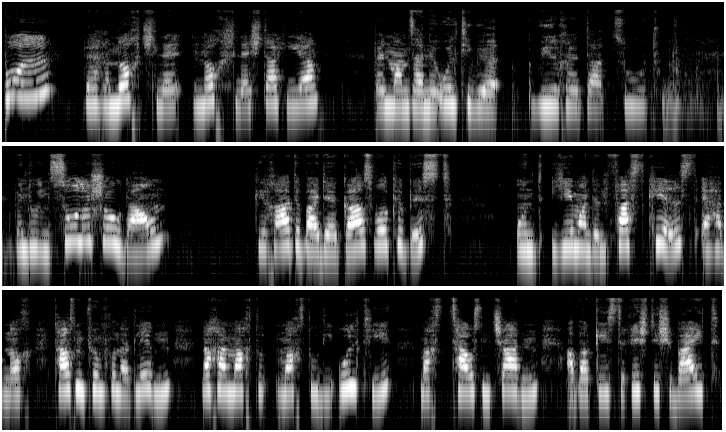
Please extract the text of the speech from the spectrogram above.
Bull wäre noch, schle noch schlechter hier, wenn man seine Ulti würde dazu tun. Wenn du in Solo Showdown gerade bei der Gaswolke bist und jemanden fast killst, er hat noch 1500 Leben, nachher machst du, machst du die Ulti, machst 1000 Schaden, aber gehst richtig weit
